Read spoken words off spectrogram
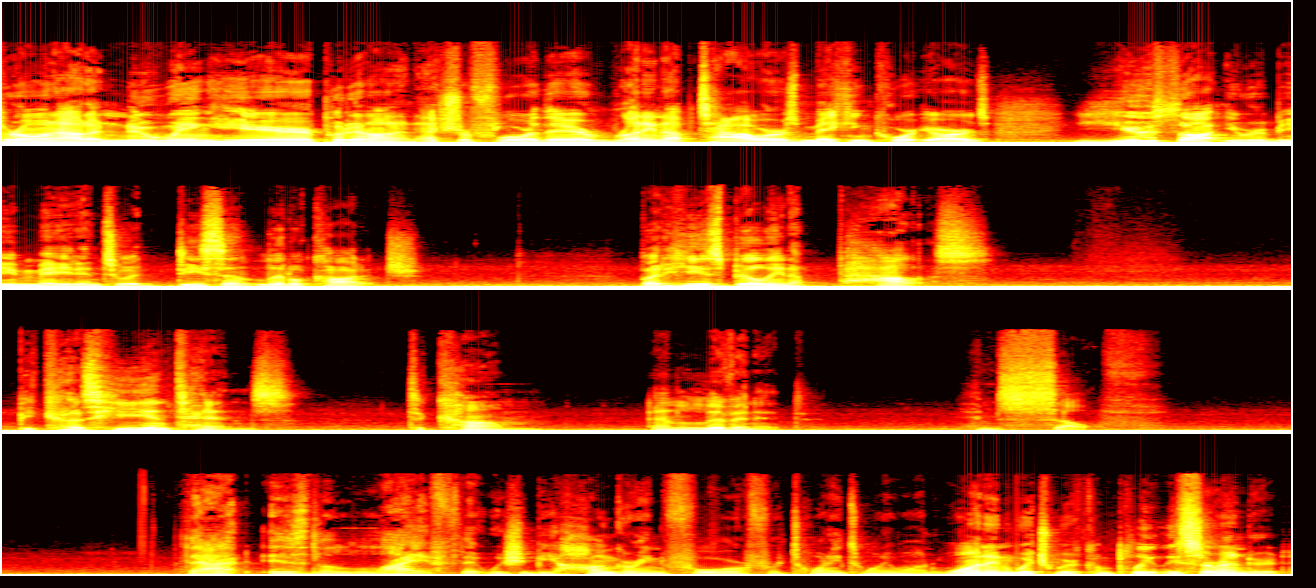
Throwing out a new wing here, putting on an extra floor there, running up towers, making courtyards. You thought you were being made into a decent little cottage. But he is building a palace because he intends to come and live in it himself. That is the life that we should be hungering for for 2021. One in which we're completely surrendered.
